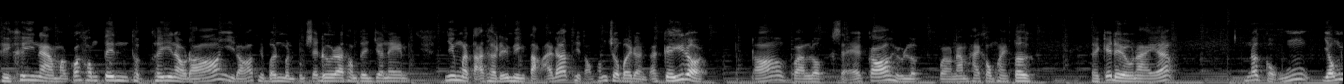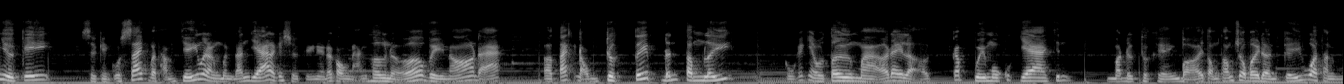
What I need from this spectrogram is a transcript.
Thì khi nào mà có thông tin thực thi nào đó gì đó thì bên mình cũng sẽ đưa ra thông tin cho anh em. Nhưng mà tại thời điểm hiện tại đó thì tổng thống Joe Biden đã ký rồi. Đó và luật sẽ có hiệu lực vào năm 2024 thì cái điều này á nó cũng giống như cái sự kiện của sát và thậm chí rằng mình đánh giá là cái sự kiện này nó còn nặng hơn nữa vì nó đã uh, tác động trực tiếp đến tâm lý của các nhà đầu tư mà ở đây là ở cấp quy mô quốc gia chính mà được thực hiện bởi tổng thống Joe Biden ký qua thành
